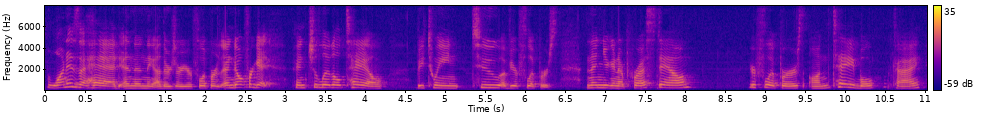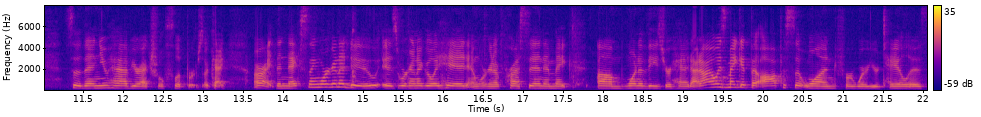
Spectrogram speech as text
One is a head, and then the others are your flippers. And don't forget, pinch a little tail between two of your flippers. And then you're going to press down your flippers on the table, okay? So then you have your actual flippers. Okay, all right, the next thing we're gonna do is we're gonna go ahead and we're gonna press in and make um, one of these your head. And I always make it the opposite one for where your tail is.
